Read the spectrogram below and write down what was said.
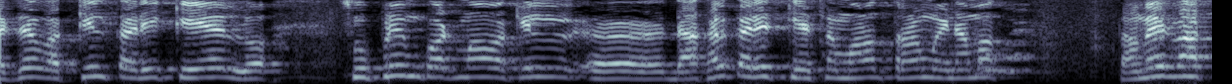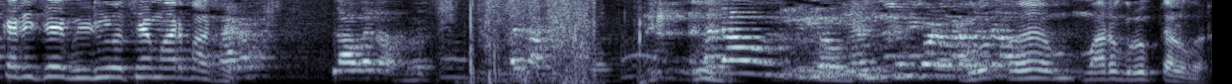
એઝ અ વકીલ તરીકે સુપ્રીમ કોર્ટમાં વકીલ દાખલ કરીશ કેસ તમારો ત્રણ મહિનામાં તમે જ વાત કરી છે વીડિયો છે મારી પાસે. મારું ગ્રુપ ચાલુ કર?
